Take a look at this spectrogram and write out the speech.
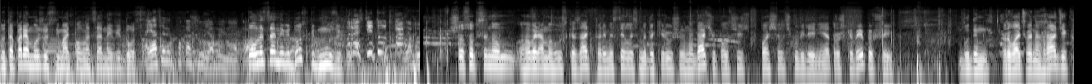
Ну тепер я можу знімати повноцінний відос. А я тобі покажу, я вийду на трасу. Повноцінний відос під музику. Я буду Що, собственно говоря, можу сказати, перемістились ми до Кирюші на дачу по, щ- по щелчку велення. Я трошки випивший. Будемо рвати виноградик.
